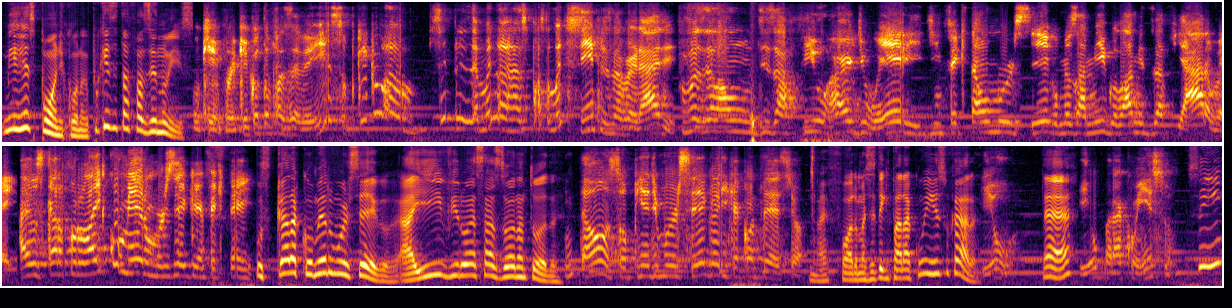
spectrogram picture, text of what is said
Me responde, Coronga. Por que você tá fazendo isso? O quê? Por que, que eu tô fazendo isso? Por que, que eu. Simples, é uma resposta muito simples, na verdade. Fui fazer lá um desafio hardware de infectar um morcego. Meus amigos lá me desafiaram, velho. Aí os caras foram lá e comeram o morcego que eu infectei. Os caras comeram morcego. Aí virou essa zona toda. Então, sopinha de morcego aí que acontece, ó. É foda, mas você tem que parar com isso, cara. Eu? É. Eu parar com isso? Sim.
